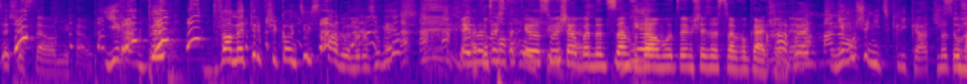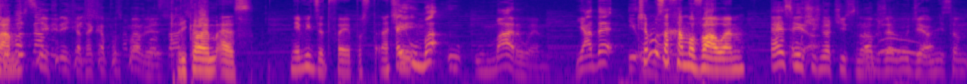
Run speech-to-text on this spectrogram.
Co się stało, Michał? Dwa metry przy końcu i spadłem, rozumiesz? Jakbym coś takiego słyszał, będąc sam w domu, to bym się zestrał w Aha, gacie. bo ja nie muszę nic klikać. No to Słucham. nic nie klika, taka podpowiedź. Klikałem S. Nie widzę twojej postaci. Znaczy, Ej, uma u umarłem. Jadę i czemu umarłem. zahamowałem? S Ej, musisz nacisnąć. Dobrze, ludzie, oni są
